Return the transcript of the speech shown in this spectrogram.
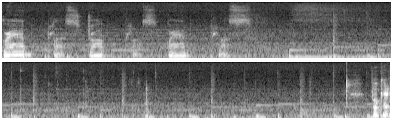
Grab plus drop plus grab plus. Okay.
